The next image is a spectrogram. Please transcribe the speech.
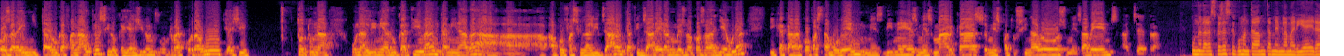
cosa d'imitar el que fan altres, sinó que hi hagi doncs, un recorregut, hi hagi tot una, una línia educativa encaminada a, a, a professionalitzar el que fins ara era només una cosa de lleure i que cada cop està movent més diners, més marques, més patrocinadors, més events, etc una de les coses que comentàvem també amb la Maria era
